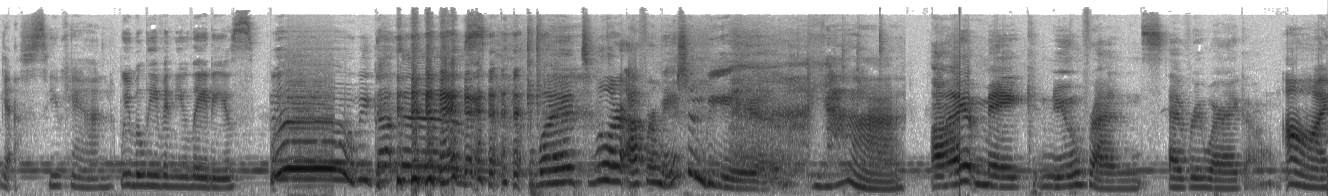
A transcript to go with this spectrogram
Yes, you can. We believe in you, ladies. Woo! We got this. what will our affirmation be? Yeah. I make new friends everywhere I go. Oh, I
